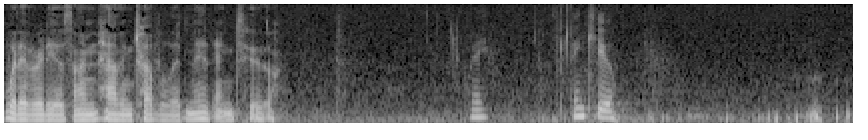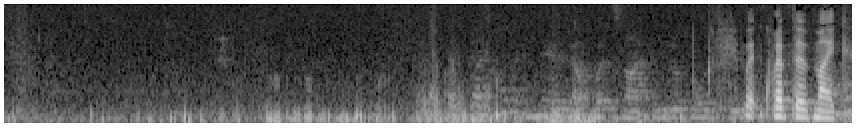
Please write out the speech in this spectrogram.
whatever it is I'm having trouble admitting to. Great. Thank you. Grab the mic.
